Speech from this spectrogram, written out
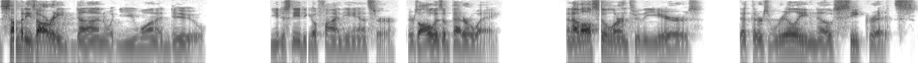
Somebody's already done what you want to do. You just need to go find the answer. There's always a better way. And I've also learned through the years that there's really no secrets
